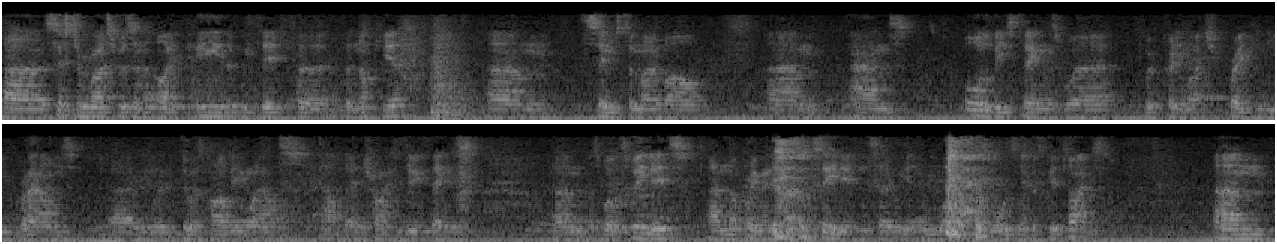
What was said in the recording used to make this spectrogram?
Uh, System Rush was an IP that we did for, for Nokia, um, Sims 2 mobile, um, and all of these things were, were pretty much breaking new ground. Uh, there was hardly anyone else out there trying to do things um, as well as we did, and not very many people succeeded, and so you know, we won awards and it was good times. Um,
